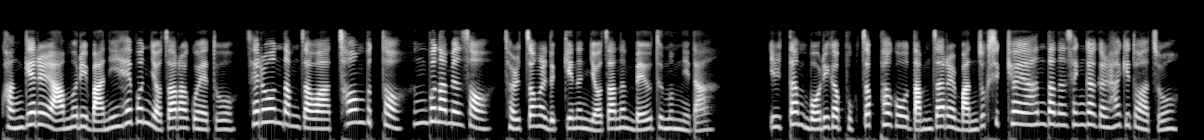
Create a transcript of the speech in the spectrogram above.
관계를 아무리 많이 해본 여자라고 해도 새로운 남자와 처음부터 흥분하면서 절정을 느끼는 여자는 매우 드뭅니다. 일단 머리가 복잡하고 남자를 만족시켜야 한다는 생각을 하기도 하죠.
